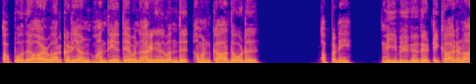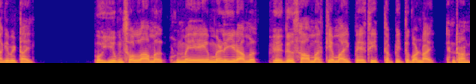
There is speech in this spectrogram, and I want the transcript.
அப்போது ஆழ்வார்க்கடியான் வந்தியத்தேவன் அருகில் வந்து அவன் காதோடு அப்பனே நீ வெகு கெட்டிக்காரனாகிவிட்டாய். பொய்யும் சொல்லாமல் உண்மையையும் வெளியிடாமல் வெகு சாமர்த்தியமாய் பேசி தப்பித்துக் கொண்டாய் என்றான்.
